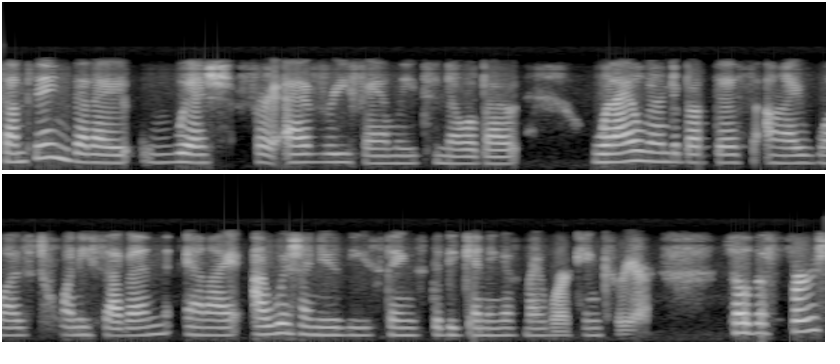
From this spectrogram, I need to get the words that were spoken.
something that I wish for every family to know about. When I learned about this, I was 27, and I, I wish I knew these things at the beginning of my working career. So, the first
